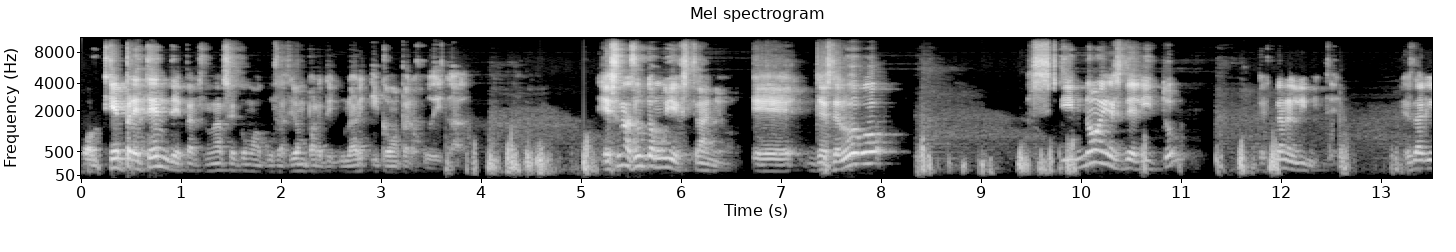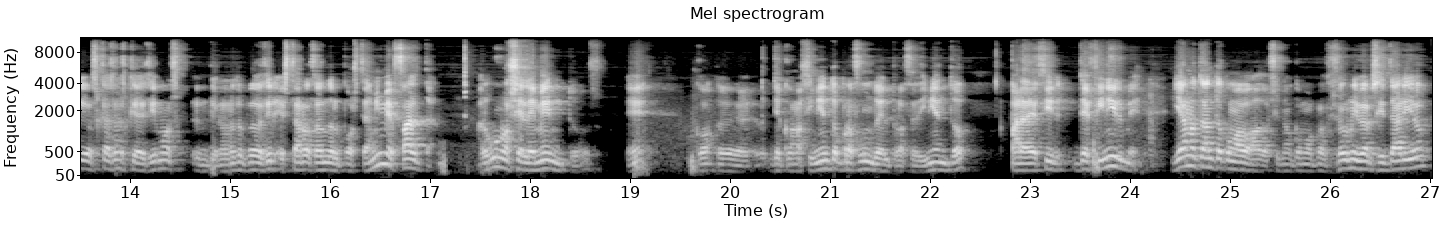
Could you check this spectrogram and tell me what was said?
¿Por qué pretende personarse como acusación particular y como perjudicado? Es un asunto muy extraño. Eh, desde luego, si no es delito, está en el límite. Es de aquellos casos que decimos, que nosotros podemos decir, está rozando el poste. A mí me faltan algunos elementos ¿eh? Eh, de conocimiento profundo del procedimiento para decir, definirme, ya no tanto como abogado, sino como profesor universitario,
